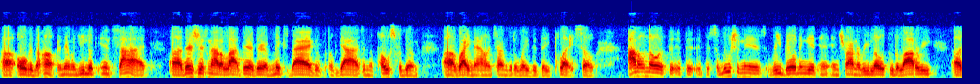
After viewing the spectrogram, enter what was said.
uh, over the hump. And then when you look inside, uh, there's just not a lot there. They're a mixed bag of, of guys in the post for them uh, right now in terms of the way that they play. So I don't know if the, if the, if the solution is rebuilding it and, and trying to reload through the lottery. Uh,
